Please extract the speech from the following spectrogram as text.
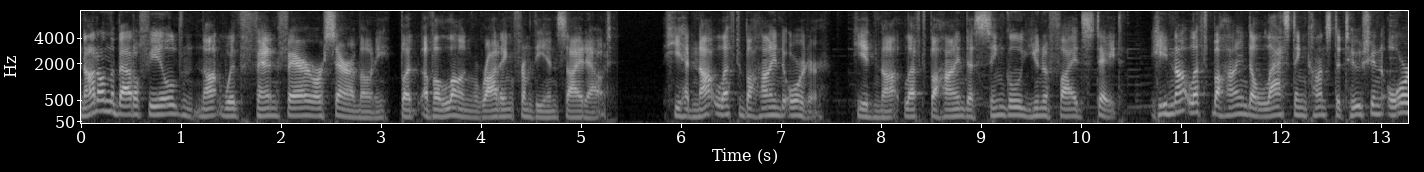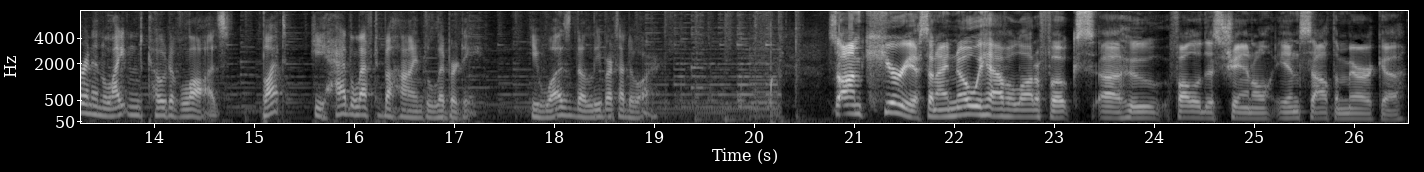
Not on the battlefield, not with fanfare or ceremony, but of a lung rotting from the inside out. He had not left behind order. He had not left behind a single unified state. He had not left behind a lasting constitution or an enlightened code of laws. But he had left behind liberty. He was the Libertador. So I'm curious, and I know we have a lot of folks uh, who follow this channel in South America.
